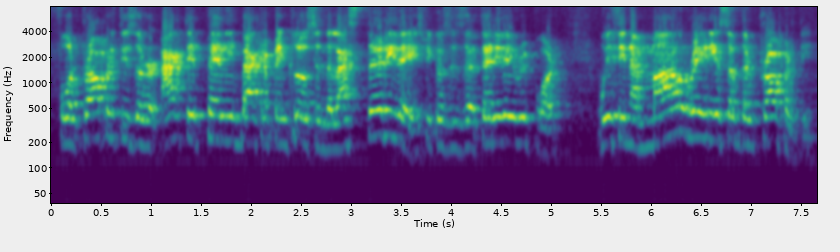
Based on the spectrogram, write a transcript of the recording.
for properties that are active, pending, backup, and closed in the last 30 days, because it's a 30-day report, within a mile radius of their property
